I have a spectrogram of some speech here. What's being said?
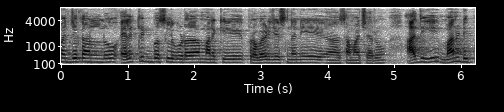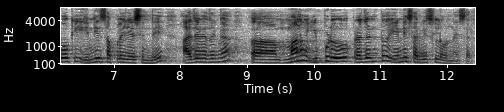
మధ్యకాలంలో ఎలక్ట్రిక్ బస్సులు కూడా మనకి ప్రొవైడ్ చేసిందని సమాచారం. అది మన డిపోకి ఎన్ని సప్లై చేసింది అదేవిధంగా మనం ఇప్పుడు ప్రజెంట్ ఎన్ని సర్వీసులు ఉన్నాయి సార్?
